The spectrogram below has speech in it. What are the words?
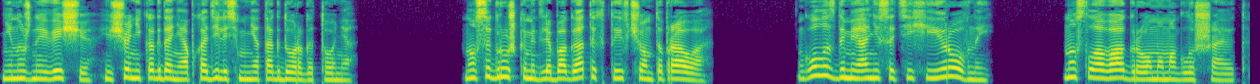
Ненужные вещи еще никогда не обходились мне так дорого, Тоня. Но с игрушками для богатых ты в чем то права. Голос Дамианиса тихий и ровный, но слова громом оглушают.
